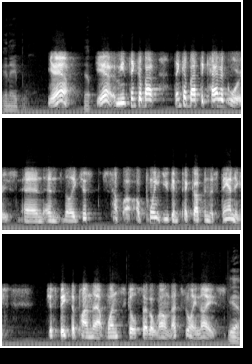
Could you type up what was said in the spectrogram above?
in April. Yeah. Yep. Yeah. I mean, think about think about the categories and and like just a point you can pick up in the standings just based upon that one skill set alone. That's really nice. Yeah.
